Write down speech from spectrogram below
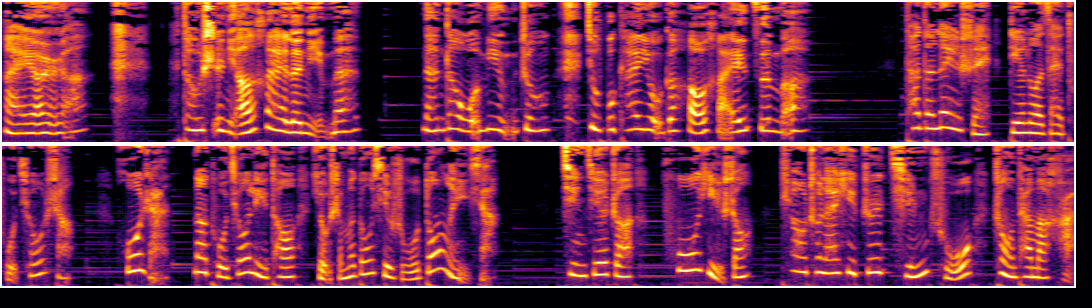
孩儿啊，都是娘害了你们，难道我命中就不该有个好孩子吗？”他的泪水跌落在土丘上，忽然那土丘里头有什么东西蠕动了一下，紧接着“噗”一声跳出来一只禽雏，冲他们喊：“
